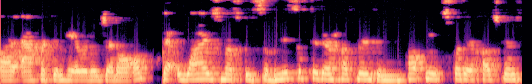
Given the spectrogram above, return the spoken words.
our African heritage at all, that wives must be submissive to their husbands and helpmates for their husbands.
